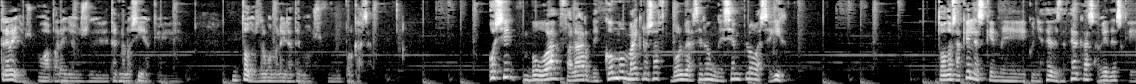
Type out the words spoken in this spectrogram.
trebellos ou aparellos de tecnoloxía que todos de alguma maneira temos por casa. Hoxe vou a falar de como Microsoft volve a ser un exemplo a seguir. Todos aqueles que me coñecedes de cerca sabedes que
